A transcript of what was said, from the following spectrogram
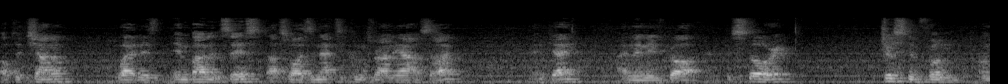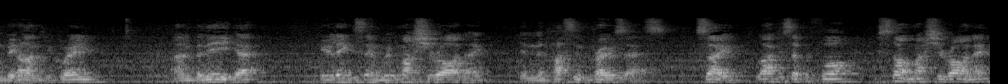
of the channel where there's imbalances, that's why Zanetti comes around the outside. Okay, and then you've got Pastore just in front and behind Higuain and Banega who links in with Mascherano in the passing process. So, like I said before, you start Mascherano,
